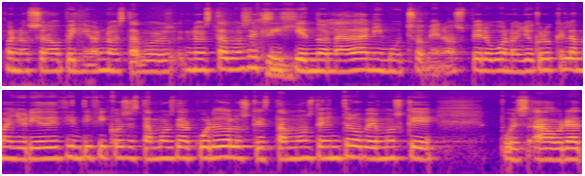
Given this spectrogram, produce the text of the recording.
Bueno, es una opinión, no estamos, no estamos exigiendo nada ni mucho menos, pero bueno, yo creo que la mayoría de científicos estamos de acuerdo, los que estamos dentro vemos que pues ahora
